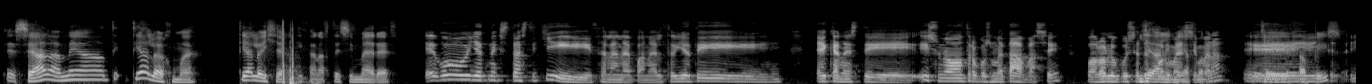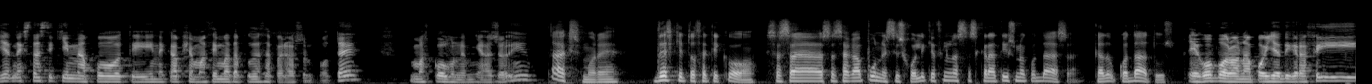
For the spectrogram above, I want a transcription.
Ε, σε άλλα νέα, τι, τι άλλο έχουμε, τι άλλο είχε, είχαν αυτές οι μέρες; Εγώ για την εξεταστική ήθελα να επανέλθω, γιατί έκανες τη... ήσουν ο άνθρωπος μετάβαση, παρόλο που είσαι Για άλλη τεφορμές μια φορά. σήμερα. Ε, Και θα πεις; Για την εξεταστική να πω ότι είναι κάποια μαθήματα που δεν θα περάσουν ποτέ, μας κόβουν μια ζωή. Εντάξει, μωρέ. Δες και το θετικό. Σας, α- σας αγαπούν στη σχολή και θέλουν να σας κρατήσουν κοντά, σα, κοντά, κοντά τους. Εγώ μπορώ να πω για την γραφή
